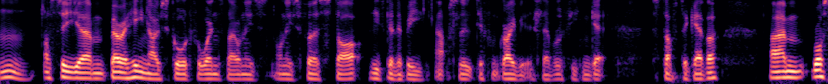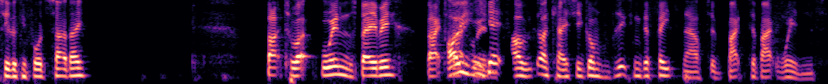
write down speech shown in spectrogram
Mm. I see um, Berahino scored for Wednesday on his on his first start. He's going to be absolute different gravy at this level if he can get stuff together. Um, Rossi, looking forward to Saturday. Back to wins, baby. Back to oh, back you wins. get oh, okay. So you've gone from predicting defeats now to back to back wins.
